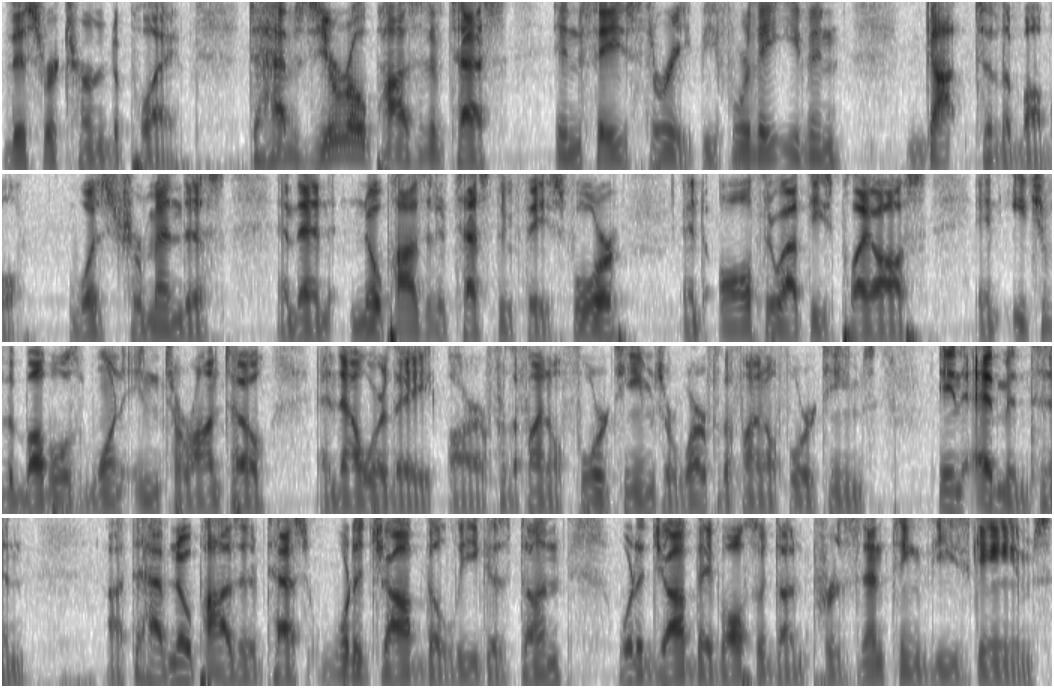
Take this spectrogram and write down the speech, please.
this return to play. To have zero positive tests in phase three before they even got to the bubble was tremendous. And then no positive tests through phase four, and all throughout these playoffs in each of the bubbles, one in Toronto, and now where they are for the final four teams, or were for the final four teams in Edmonton uh, to have no positive tests. What a job the league has done. What a job they've also done presenting these games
